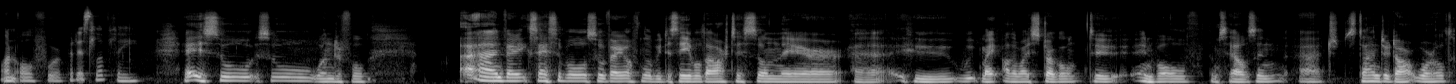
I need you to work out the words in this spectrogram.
on all four, but it's lovely. It is so so wonderful and very accessible. So very often there'll be disabled artists on there uh, who might otherwise struggle to involve themselves in a standard art world,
